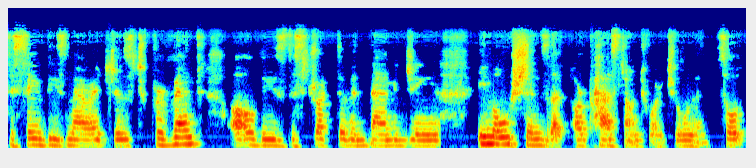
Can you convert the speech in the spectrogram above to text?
to save these marriages, to prevent all these destructive and damaging emotions that are passed on to our children. So,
